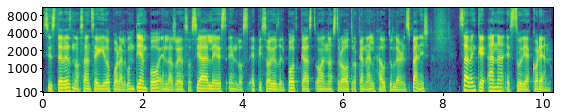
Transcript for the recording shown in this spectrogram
Si ustedes nos han seguido por algún tiempo en las redes sociales, en los episodios del podcast o en nuestro otro canal How to Learn Spanish, saben que Ana estudia coreano.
